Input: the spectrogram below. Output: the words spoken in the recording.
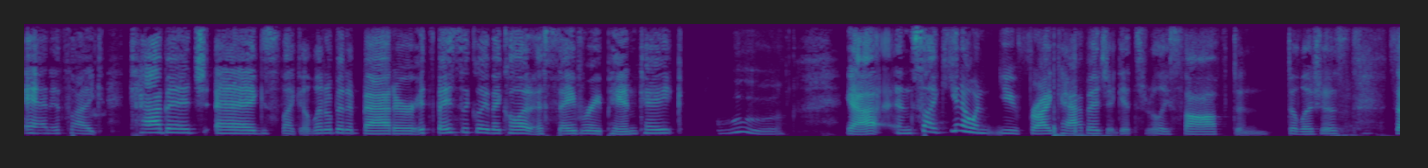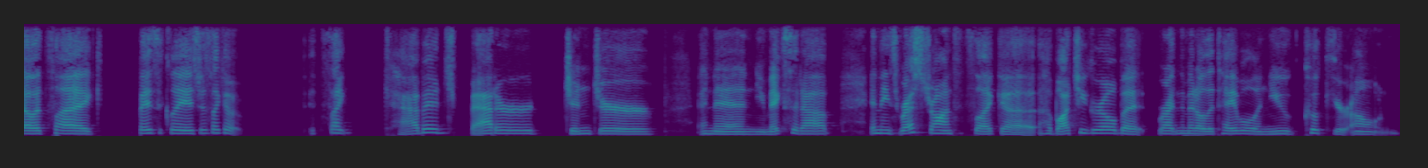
and it's like cabbage, eggs, like a little bit of batter. It's basically they call it a savory pancake. Ooh. Yeah, and it's like you know when you fry cabbage, it gets really soft and delicious. So it's like basically it's just like a, it's like cabbage, batter, ginger, and then you mix it up. In these restaurants, it's like a hibachi grill, but right in the middle of the table, and you cook your own.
